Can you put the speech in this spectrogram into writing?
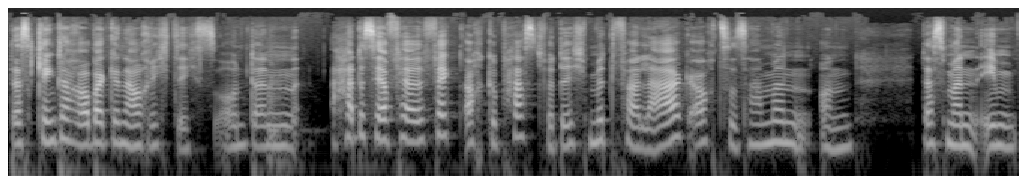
Das klingt doch aber genau richtig so. Und dann hat es ja perfekt auch gepasst für dich mit Verlag auch zusammen und dass man eben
